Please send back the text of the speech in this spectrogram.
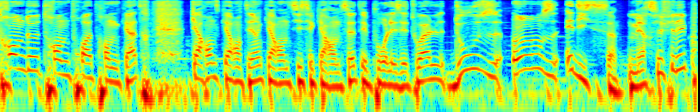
32, 33, 34, 40, 41, 46 et 47. Et pour les étoiles, 12, 11 et 10. Merci Philippe.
